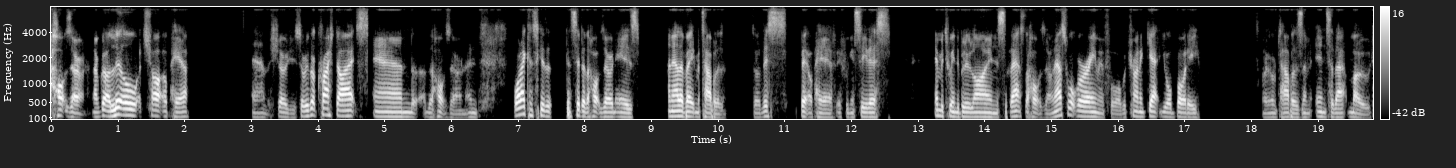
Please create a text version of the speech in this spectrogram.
hot zone. I've got a little chart up here and that shows you. So we've got crash diets and the hot zone. And what I consider consider the hot zone is an elevated metabolism. So this bit up here, if we can see this, in between the blue lines, that's the hot zone. That's what we're aiming for. We're trying to get your body or your metabolism into that mode.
